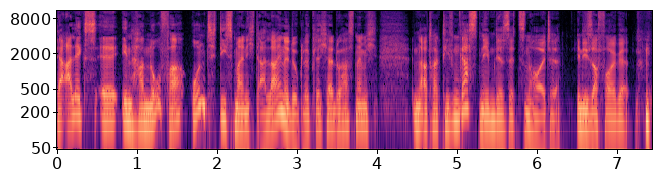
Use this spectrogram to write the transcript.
der Alex äh, in Hannover und diesmal nicht alleine, du Glücklicher. Du hast nämlich einen attraktiven Gast neben dir sitzen heute in dieser Folge.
